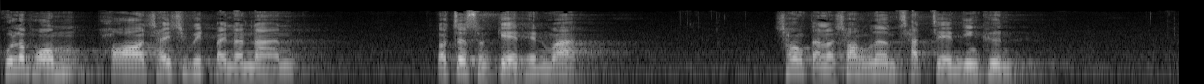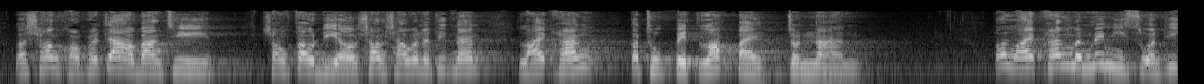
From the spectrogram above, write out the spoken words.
คุณและผมพอใช้ชีวิตไปนานๆ เราจะสังเกตเห็นว่า ช่องแต่ละช่องเริ่มชัดเจนยิ่งขึ้น แล้วช่องของพระเจ้าบางที ช่องเฝ้าเดียว ช่องเช้าวันอาทิตย์นั้น หลายครั้งก็ถูกปิดล็อกไปจนนาน แลหลายครั้งมันไม่มีส่วนที่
